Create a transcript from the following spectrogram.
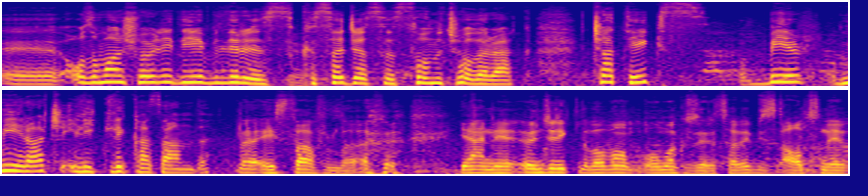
Ee, o zaman şöyle diyebiliriz kısacası sonuç olarak Çatex bir Miraç ilikli kazandı. Estağfurullah. yani öncelikle babam olmak üzere tabii biz Altın Ev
